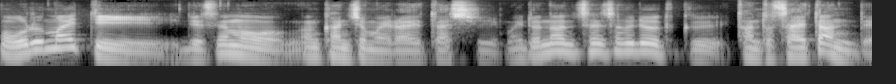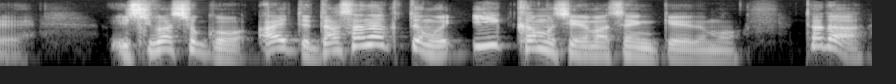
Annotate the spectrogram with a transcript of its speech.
もうオールマイティですねもう幹事長もやられたしいろんな政策領域担当されたんで石破色をあえて出さなくてもいいかもしれませんけれどもただ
